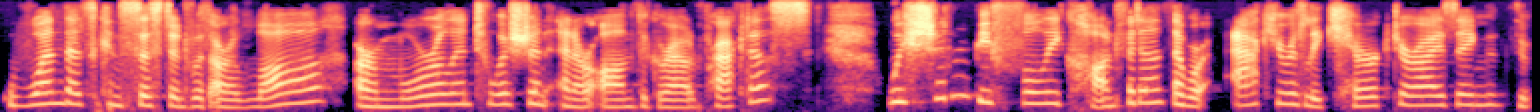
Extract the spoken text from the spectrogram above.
one that's consistent with our law, our moral intuition, and our on the ground practice, we shouldn't be fully confident that we're accurately characterizing the,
